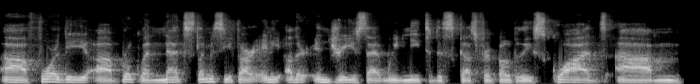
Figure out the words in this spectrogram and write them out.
uh, for the uh, Brooklyn Nets. Let me see if there are any other injuries that we need to discuss for both of these squads. Um,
